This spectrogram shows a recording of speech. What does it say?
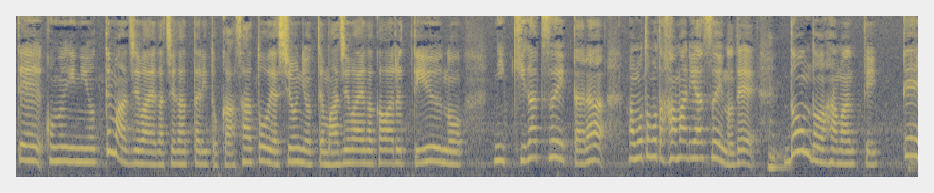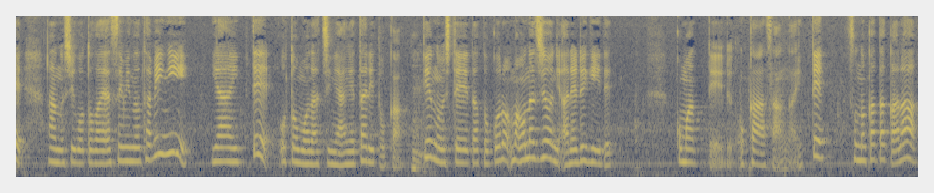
で小麦によっても味わいが違ったりとか砂糖や塩によっても味わいが変わるっていうのに気が付いたらもともとはまりやすいので、どんどんはまっていってあの仕事が休みのたびに焼いてお友達にあげたりとかっていうのをしていたところ、まあ、同じようにアレルギーで困っているお母さんがいてその方から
